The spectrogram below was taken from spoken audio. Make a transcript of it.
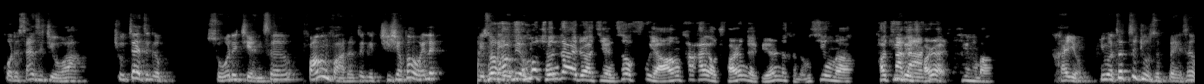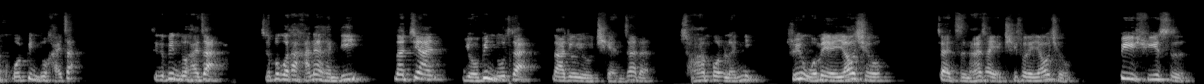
或者三十九啊，就在这个所谓的检测方法的这个极限范围内。你说它什么存在着检测复阳，它还有传染给别人的可能性呢？它具备传染性吗？还有，因为这这就是本身活病毒还在，这个病毒还在，只不过它含量很低。那既然有病毒在，那就有潜在的传播能力。所以我们也要求，在指南上也提出了要求，必须是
